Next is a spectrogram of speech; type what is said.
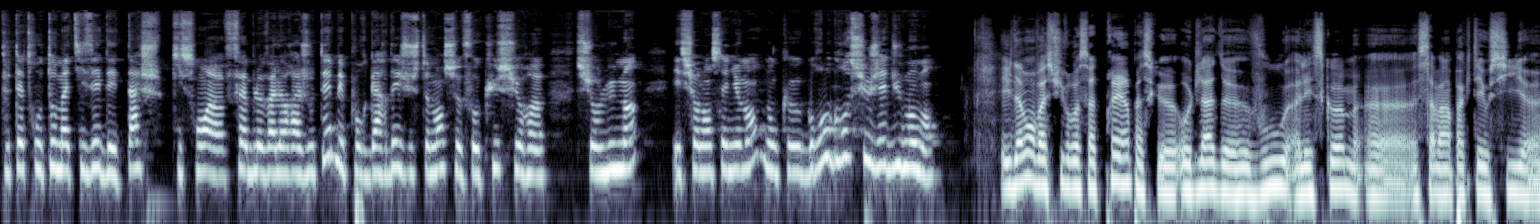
peut-être automatiser des tâches qui sont à faible valeur ajoutée, mais pour garder justement ce focus sur sur l'humain et sur l'enseignement. Donc gros gros sujet du moment. Évidemment, on va suivre ça de près hein, parce que au-delà de vous, les SCOM, euh, ça va impacter aussi euh,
